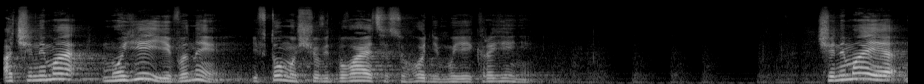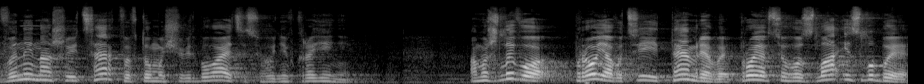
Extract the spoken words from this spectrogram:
А чи нема моєї вини і в тому, що відбувається сьогодні в моїй країні? Чи немає вини нашої церкви в тому, що відбувається сьогодні в країні? А можливо, прояв цієї темряви, прояв цього зла і злоби,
